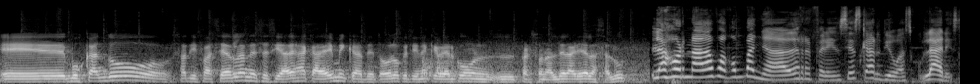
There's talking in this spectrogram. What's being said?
eh, buscando satisfacer las necesidades académicas de todo lo que tiene que ver con el personal del área de la salud. La jornada fue acompañada de referencias cardiovasculares,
